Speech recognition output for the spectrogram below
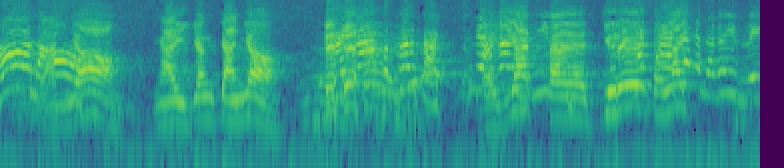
អូល្អចាញ់យោថ្ងៃអញ្ចឹងចាញ់យោ ថ្ងៃណាក៏ត្រូវតែឈ្នះប្រដែរយ័ត្នតែជ្រេតលេចចឹងណារីរី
